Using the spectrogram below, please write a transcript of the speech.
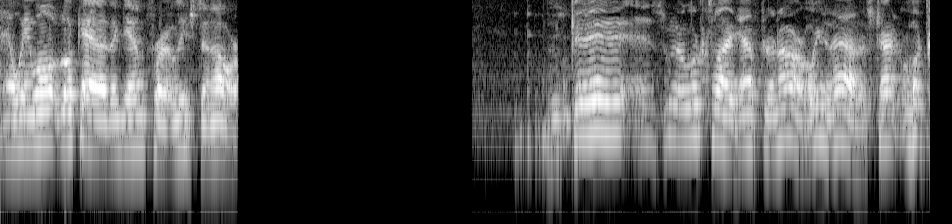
and we won't look at it again for at least an hour. Okay, that's what it looks like after an hour. Look at that, it's starting to look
